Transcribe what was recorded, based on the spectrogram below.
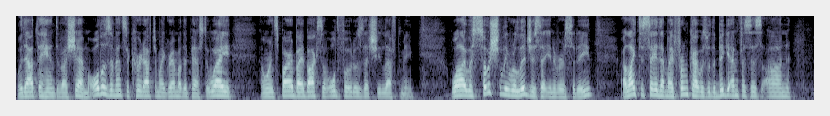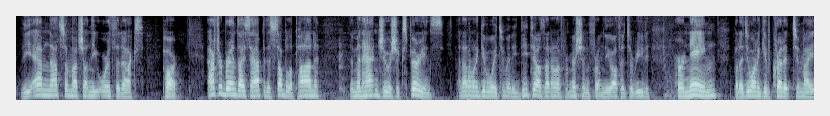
without the hand of Hashem. All those events occurred after my grandmother passed away and were inspired by a box of old photos that she left me. While I was socially religious at university, I like to say that my Frumkeit was with a big emphasis on the M, not so much on the Orthodox part. After Brandeis, I happened to stumble upon the Manhattan Jewish Experience. And I don't want to give away too many details. I don't have permission from the author to read her name, but I do want to give credit to my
